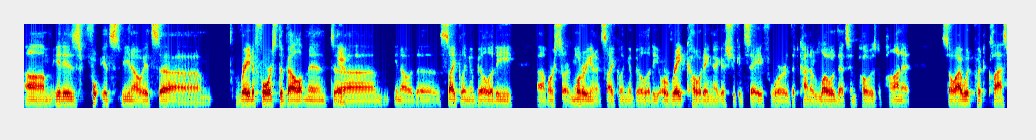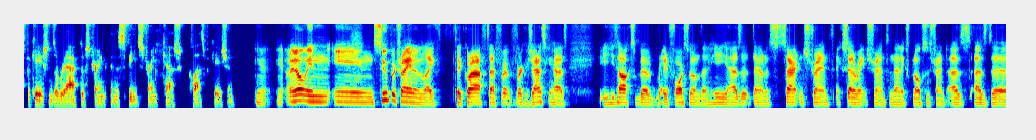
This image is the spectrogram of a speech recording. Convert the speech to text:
um, it is for, it's you know it's uh, rate of force development. Yeah. Uh, you know the cycling ability. Um, or sorry, motor unit cycling ability, or rate coding, I guess you could say, for the kind of load that's imposed upon it. So I would put classifications of reactive strength in a speed strength classification. Yeah, yeah, I know in in super training, like the graph that Verkhoshansky has, he, he talks about rate of force development and he has it down as starting strength, accelerating strength, and then explosive strength as as the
